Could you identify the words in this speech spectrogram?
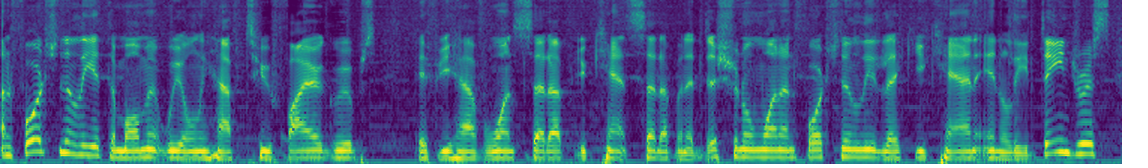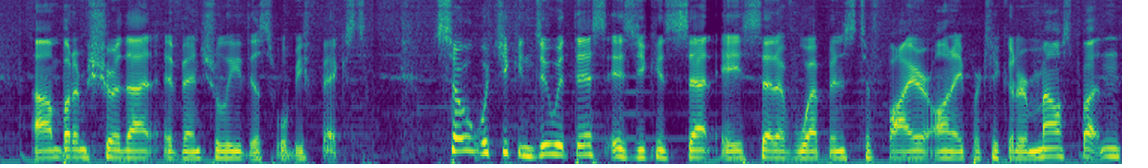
Unfortunately, at the moment, we only have two fire groups. If you have one set up, you can't set up an additional one, unfortunately, like you can in Elite Dangerous, um, but I'm sure that eventually this will be fixed. So what you can do with this is you can set a set of weapons to fire on a particular mouse button.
